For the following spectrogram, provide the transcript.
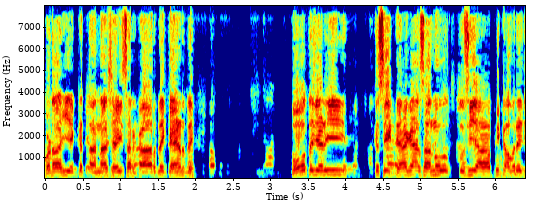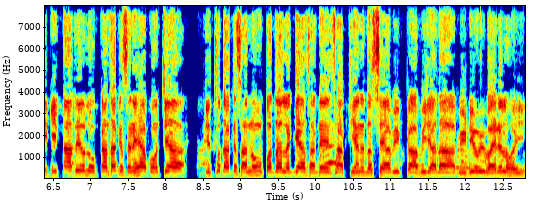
ਬੜਾ ਹੀ ਇੱਕ ਤਾਨਾਸ਼ਾਹੀ ਸਰਕਾਰ ਦੇ ਕਹਿਣ ਤੇ। ਬਹੁਤ ਜਿਹੜੀ ਘਸੀਟਿਆ ਗਿਆ, ਸਾਨੂੰ ਤੁਸੀਂ ਆਪ ਹੀ ਕਵਰੇਜ ਕੀਤਾ ਤੇ ਉਹ ਲੋਕਾਂ ਤੱਕ ਸੁਨੇਹਾ ਪਹੁੰਚਿਆ, ਜਿੱਥੋਂ ਤੱਕ ਸਾਨੂੰ ਪਤਾ ਲੱਗਿਆ, ਸਾਡੇ ਸਾਥੀਆਂ ਨੇ ਦੱਸਿਆ ਵੀ ਕਾਫੀ ਜ਼ਿਆਦਾ ਵੀਡੀਓ ਵੀ ਵਾਇਰਲ ਹੋਈ।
